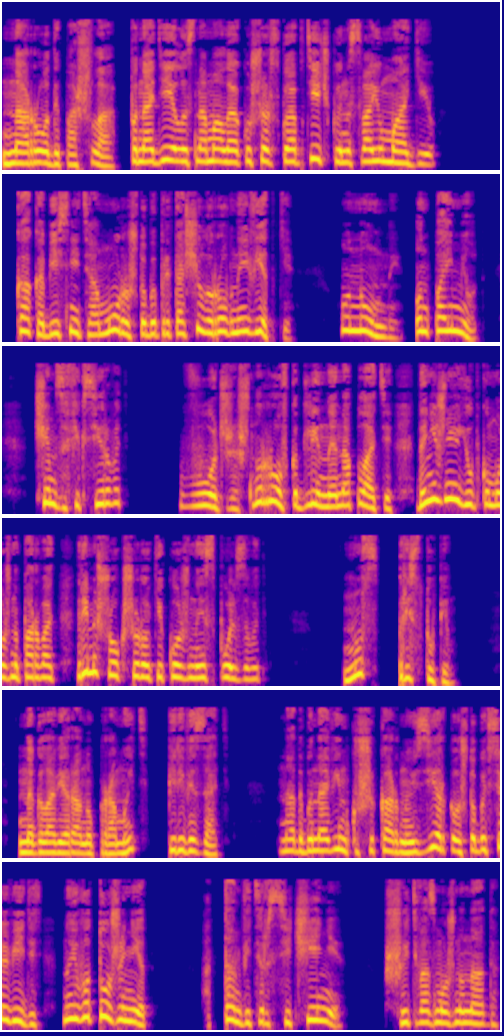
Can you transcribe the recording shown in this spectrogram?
Народы пошла, понадеялась на малую акушерскую аптечку и на свою магию. Как объяснить Амуру, чтобы притащил ровные ветки? Он умный, он поймет. Чем зафиксировать? Вот же, шнуровка длинная на платье, да нижнюю юбку можно порвать, ремешок широкий кожаный использовать. Ну приступим. На голове рану промыть, перевязать. Надо бы новинку шикарную, зеркало, чтобы все видеть, но его тоже нет. А там ведь рассечение. Шить, возможно, надо.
